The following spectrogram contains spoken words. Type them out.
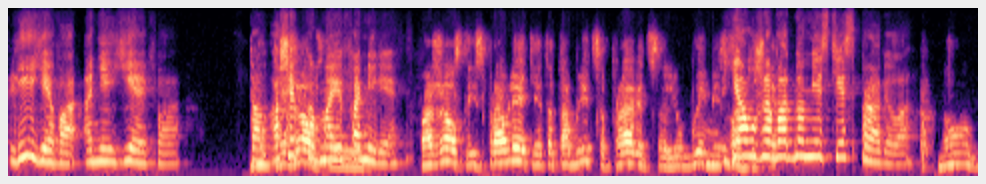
Лиева, а не Ева. Там Ну, ошибка в моей фамилии. Пожалуйста, исправляйте. Эта таблица правится любыми знаками. Я уже в одном месте исправила. Ну,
